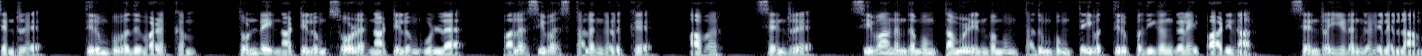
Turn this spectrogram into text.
சென்று திரும்புவது வழக்கம். தொண்டை நாட்டிலும் சோழ நாட்டிலும் உள்ள பல சிவ ஸ்தலங்களுக்கு அவர் சென்று சிவானந்தமும் தமிழின்பமும் ததும்பும் தெய்வ திருப்பதிகங்களை பாடினார். சென்ற இடங்களிலெல்லாம்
